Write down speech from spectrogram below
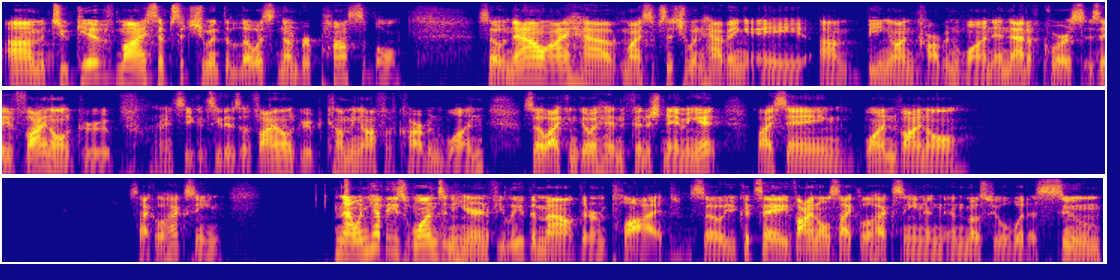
um, to give my substituent the lowest number possible. So now I have my substituent having a um, being on carbon 1, and that of course is a vinyl group, right? So you can see there's a vinyl group coming off of carbon 1. So I can go ahead and finish naming it by saying 1 vinyl cyclohexene. Now, when you have these ones in here, and if you leave them out, they're implied. So you could say vinyl cyclohexene, and, and most people would assume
